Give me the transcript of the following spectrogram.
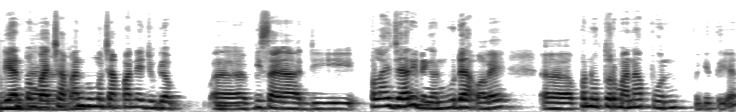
Kemudian pembacaan pengucapannya juga eh, bisa dipelajari dengan mudah oleh eh, penutur mana pun begitu ya.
